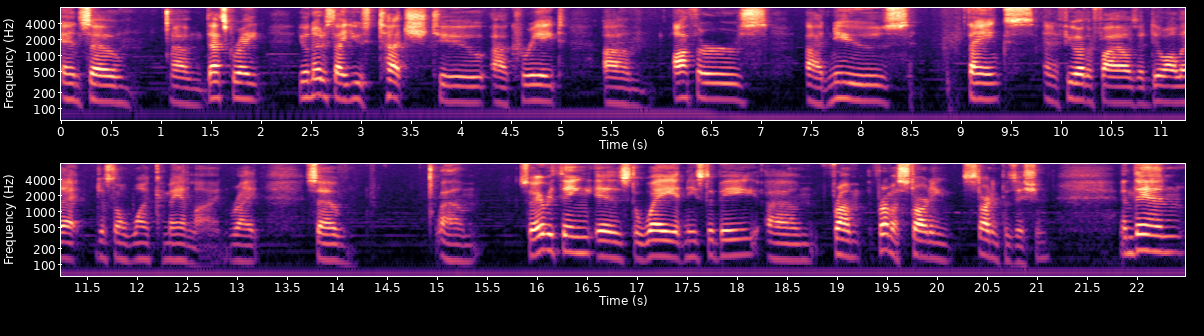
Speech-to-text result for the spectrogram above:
And so um, that's great. You'll notice I use touch to uh, create um, authors, uh, news, thanks, and a few other files. I do all that just on one command line, right? So um, so everything is the way it needs to be um, from from a starting starting position. And then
